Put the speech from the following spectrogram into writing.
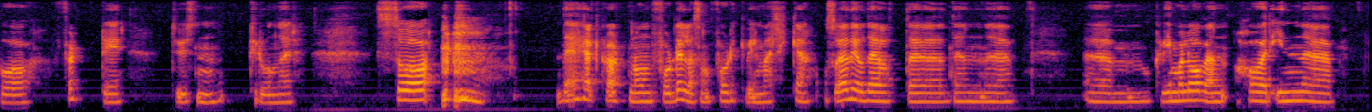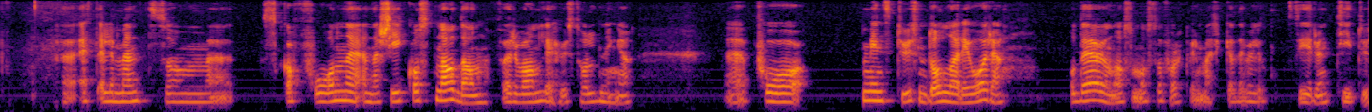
på 40 000 kroner. Så det er helt klart noen fordeler som folk vil merke. Og så er det jo det at uh, den um, klimaloven har inne uh, et element som skal få ned energikostnadene for vanlige husholdninger eh, på minst 1000 dollar i året. Og det er jo noe som også folk vil merke. Det vil jo si rundt 10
